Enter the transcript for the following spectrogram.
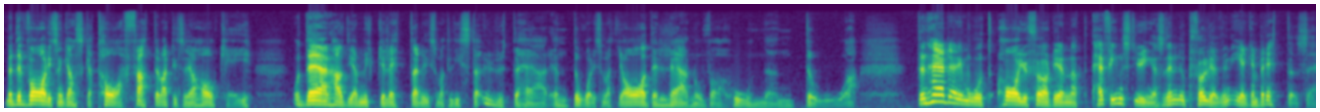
Men det var liksom ganska tafatt. Det var liksom, jaha okej. Okay. Och där hade jag mycket lättare liksom att lista ut det här ändå. Liksom att ja, det lär nog vara hon ändå. Den här däremot har ju fördelen att här finns det ju inga, så den är en uppföljare, det är en egen berättelse.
